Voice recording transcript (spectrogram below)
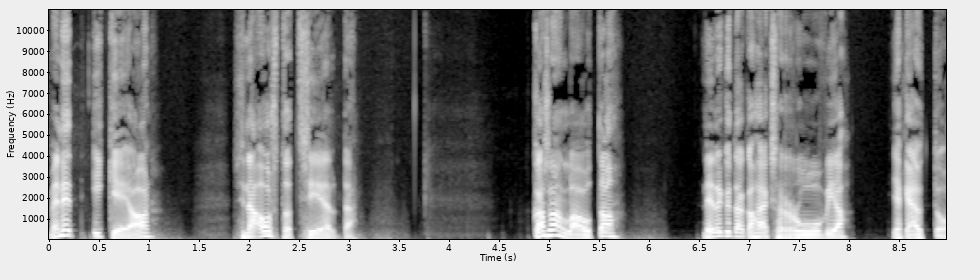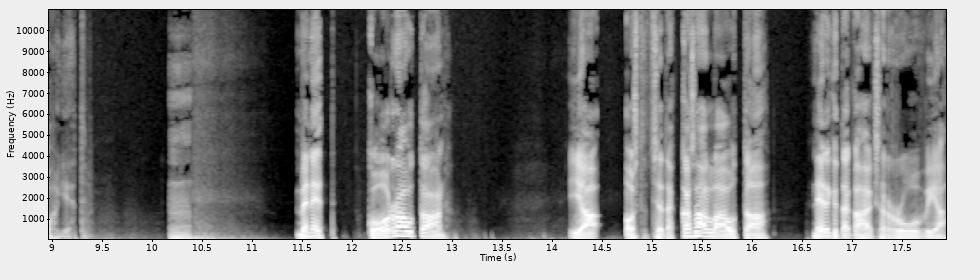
Menet Ikeaan, sinä ostat sieltä kasan lauta, 48 ruuvia ja käyttöohjeet. Mm. Menet K-rautaan ja ostat sieltä kasalautaa, 48 ruuvia,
